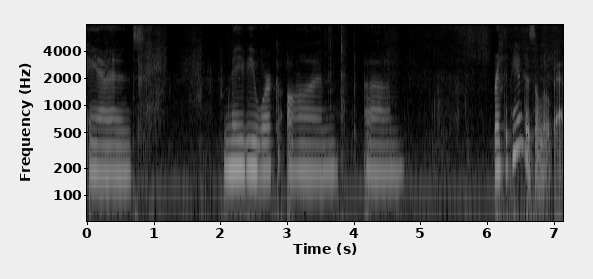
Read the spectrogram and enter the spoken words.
and maybe work on um, Brett the Pandas a little bit.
